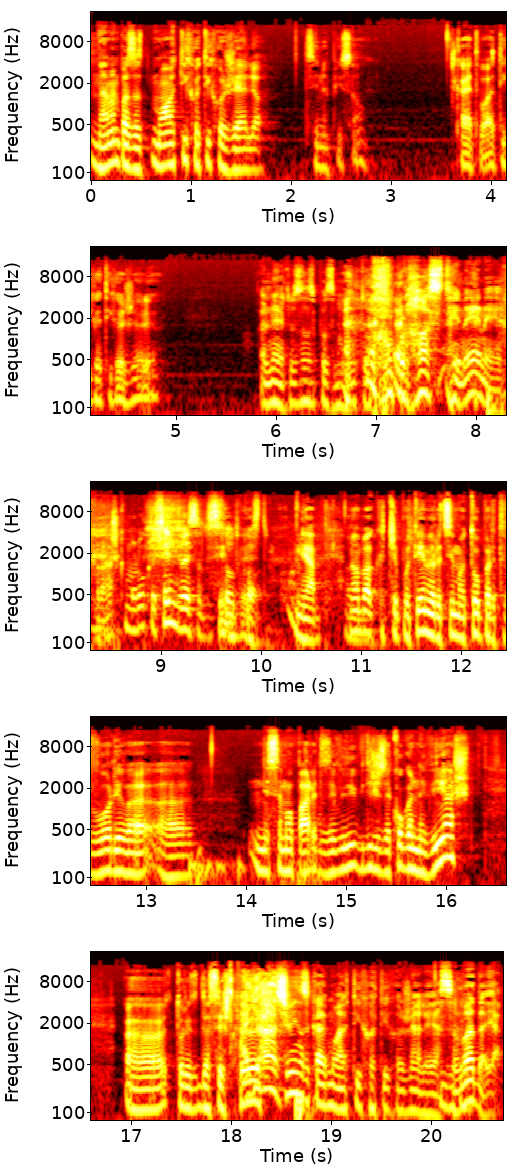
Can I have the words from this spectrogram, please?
Najmanj pa za mojo tiho, tiho željo si napisal. Kaj je tvoja tiha, tiha želja? Ne, to sem se pa zmotil. Prosti, ne, ne, Hrvaška, Maroko 27 odstotkov. Ja, no, ampak če potem recimo to pretvorijo, uh, ne samo par, da vidiš, za koga ne vijaš. Uh, torej, da se šteješ. Ja, že vem, zakaj imajo tiho, tiho želje. Ja, seveda, ja.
